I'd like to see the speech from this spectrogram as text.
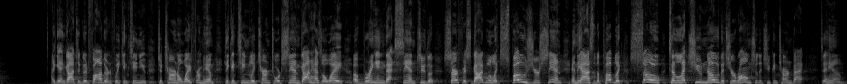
Again, God's a good father, and if we continue to turn away from Him, to continually turn towards sin, God has a way of bringing that sin to the surface. God will expose your sin in the eyes of the public so to let you know that you're wrong so that you can turn back to Him.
